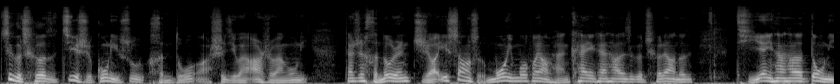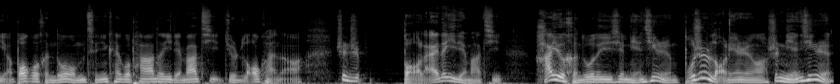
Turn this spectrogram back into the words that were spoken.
这个车子即使公里数很多啊，十几万、二十万公里，但是很多人只要一上手摸一摸方向盘，开一开它的这个车辆的，体验一下它的动力啊，包括很多我们曾经开过帕萨特 1.8T，就是老款的啊，甚至宝来的 1.8T，还有很多的一些年轻人，不是老年人啊，是年轻人，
